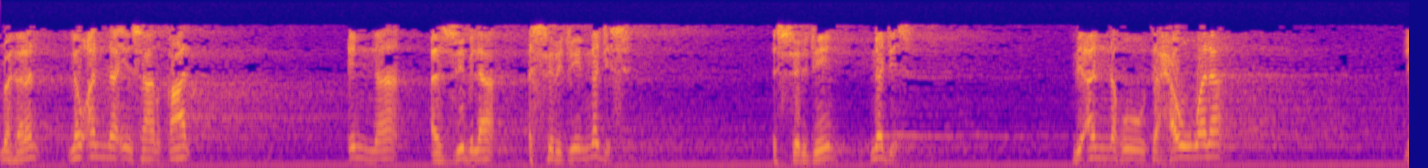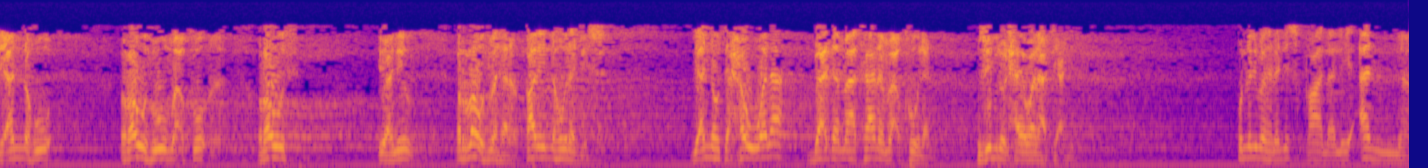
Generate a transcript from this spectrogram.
مثلا لو أن إنسان قال إن الزبل السرجين نجس. السرجين نجس. لأنه تحول لأنه روث روث يعني الروث مثلا قال إنه نجس. لأنه تحول بعدما كان مأكولا. زبل الحيوانات يعني. قلنا لماذا نجس؟ قال لأن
